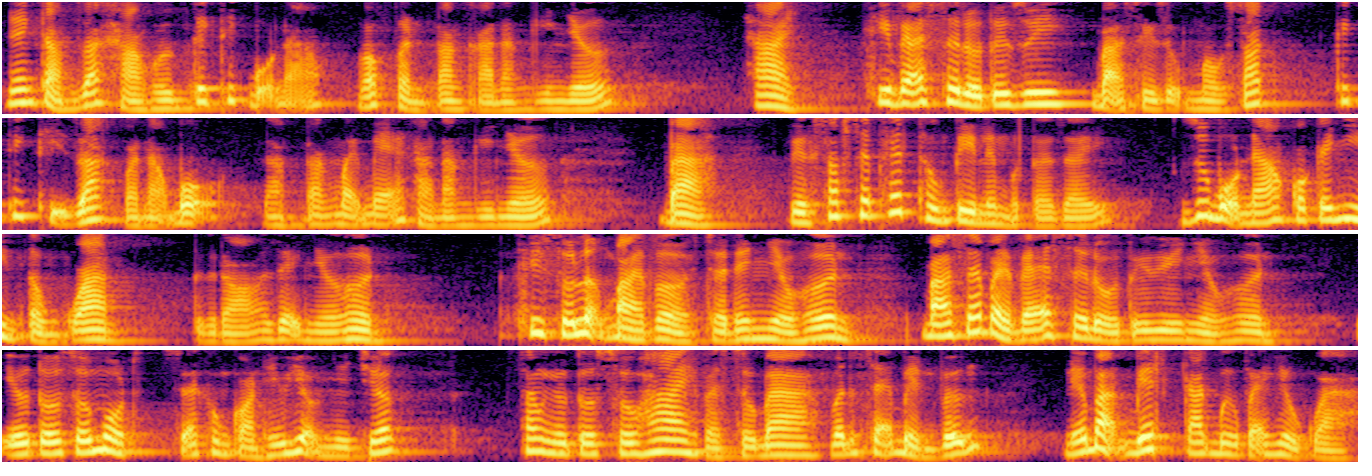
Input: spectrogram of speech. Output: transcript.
nên cảm giác hào hứng kích thích bộ não, góp phần tăng khả năng ghi nhớ. Hai, khi vẽ sơ đồ tư duy, bạn sử dụng màu sắc, kích thích thị giác và não bộ, làm tăng mạnh mẽ khả năng ghi nhớ. Ba, việc sắp xếp hết thông tin lên một tờ giấy, giúp bộ não có cái nhìn tổng quan, từ đó dễ nhớ hơn. Khi số lượng bài vở trở nên nhiều hơn, bạn sẽ phải vẽ sơ đồ tư duy nhiều hơn. Yếu tố số 1 sẽ không còn hữu hiệu như trước, song yếu tố số 2 và số 3 vẫn sẽ bền vững nếu bạn biết các bước vẽ hiệu quả.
